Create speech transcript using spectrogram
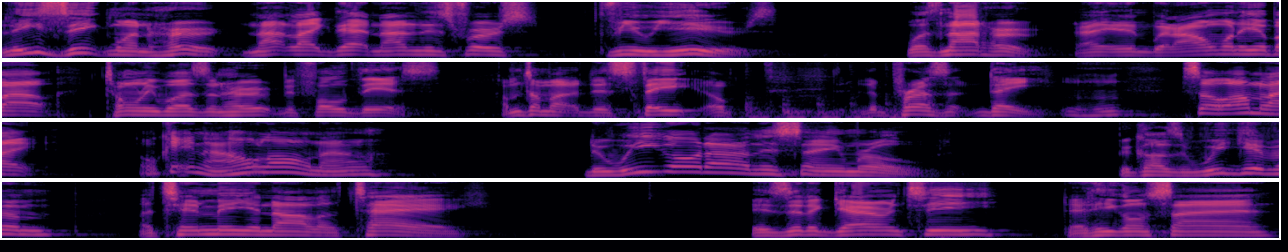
Least Zeke wasn't hurt, not like that, not in his first few years. Was not hurt. Right? And- But I don't want to hear about Tony wasn't hurt before this. I'm talking about the state of the present day. Mm-hmm. So I'm like, okay, now hold on now. Do we go down this same road? Because if we give him a $10 million tag, is it a guarantee that he gonna sign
